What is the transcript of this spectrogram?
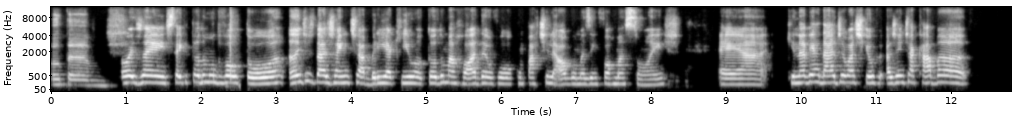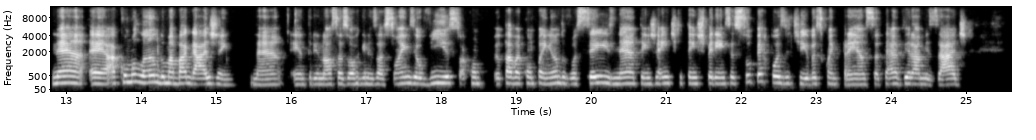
Voltamos. Oi, gente, sei que todo mundo voltou. Antes da gente abrir aqui toda uma roda, eu vou compartilhar algumas informações, é, que na verdade eu acho que eu, a gente acaba né, é, acumulando uma bagagem né, entre nossas organizações. Eu vi isso, eu estava acompanhando vocês, né? Tem gente que tem experiências super positivas com a imprensa, até virar amizade.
